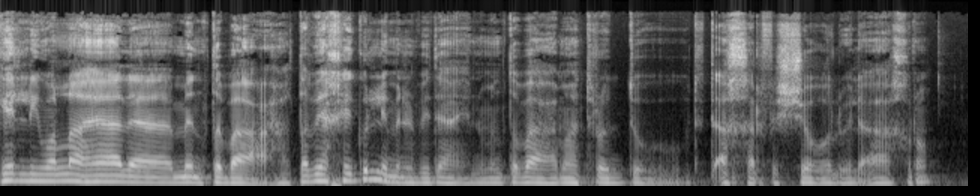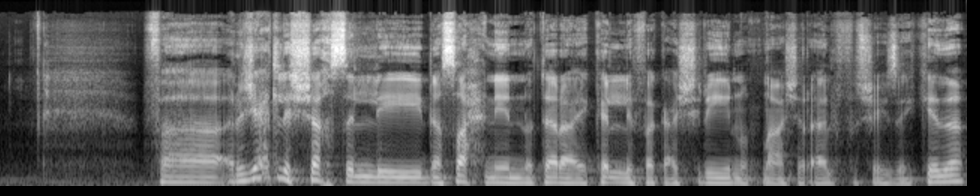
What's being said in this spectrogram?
قال لي والله هذا من طباعها. طب يا أخي قل لي من البداية إنه من طباعها ما ترد وتتأخر في الشغل وإلى آخره. فرجعت للشخص اللي نصحني إنه ترى يكلفك 20 و 12 ألف شيء زي كذا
